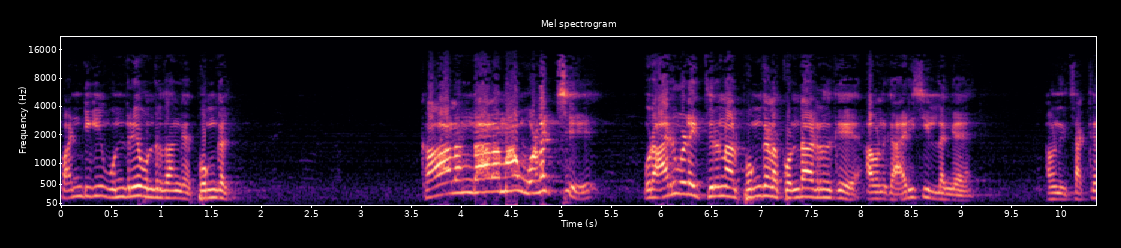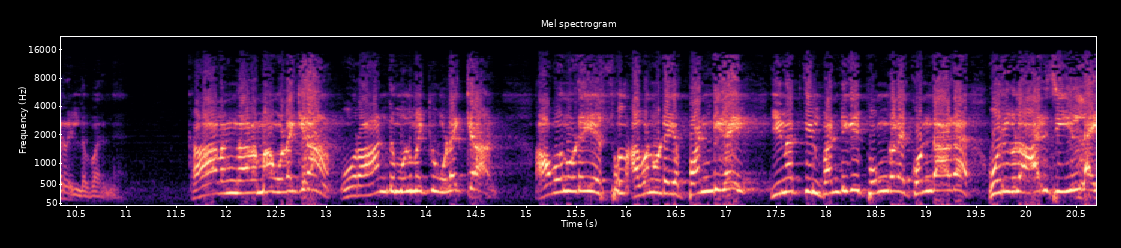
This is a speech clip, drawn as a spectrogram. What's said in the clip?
பண்டிகை ஒன்றே ஒன்றுதாங்க பொங்கல். காலங்காலமா உழைச்சு ஒரு அறுவடை திருநாள் பொங்கலை கொண்டாடுறதுக்கு அவனுக்கு அரிசி இல்லைங்க. அவனுக்கு சக்கரை இல்லை பாருங்க. காலங்காலமா உழைக்கிறான். ஒரு ஆண்டு முழுமைக்கு உழைக்கிறான். அவனுடைய அவனுடைய பண்டிகை இனத்தின் பண்டிகை பொங்கலை கொண்டாட ஒரு கிலோ அரிசி இல்லை.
